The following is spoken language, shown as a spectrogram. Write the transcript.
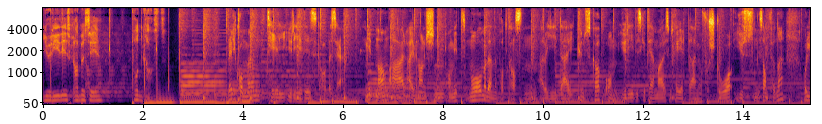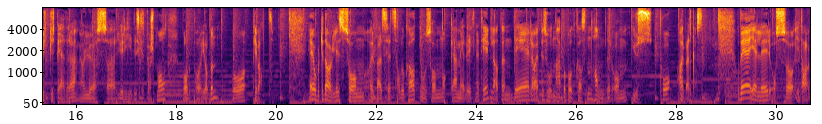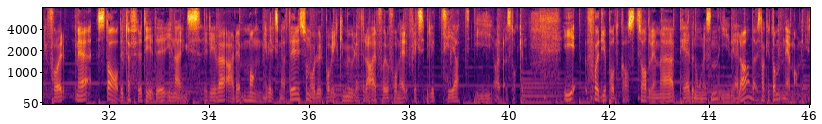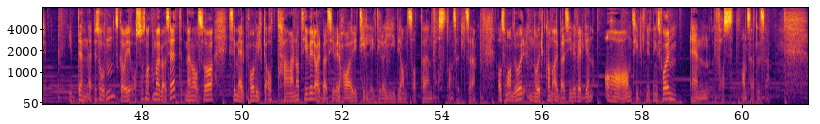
Juridisk ABC podkast. Velkommen til Juridisk ABC. Mitt navn er Eivind Arntzen, og mitt mål med denne podkasten er å gi deg kunnskap om juridiske temaer som skal hjelpe deg med å forstå jussen i samfunnet, og lykkes bedre med å løse juridiske spørsmål både på jobben og privat. Jeg jobber til daglig som arbeidsrettsadvokat, noe som nok er medvirkende til at en del av episodene her på podkasten handler om juss på arbeidsplassen. Og det gjelder også i dag, for med stadig tøffere tider i næringslivet er det mange virksomheter som nå lurer på hvilke muligheter det er for å få mer fleksibilitet i arbeidsstokken. I forrige podkast hadde vi med Per Benonisen i DLA, der vi snakket om nedbemanninger. I denne episoden skal vi også snakke om arbeidsrett, men altså se mer på hvilke alternativer arbeidsgiver har i tillegg til å gi de ansatte en fast ansettelse. Altså med andre ord, når kan arbeidsgiver velge en annen tilknytningsform enn fast ansettelse?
